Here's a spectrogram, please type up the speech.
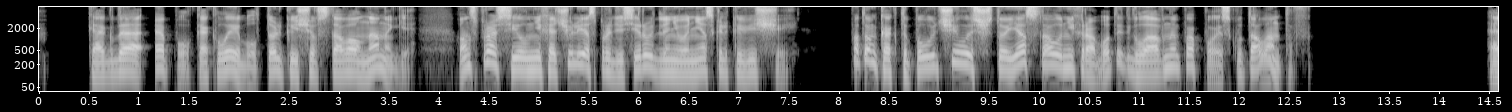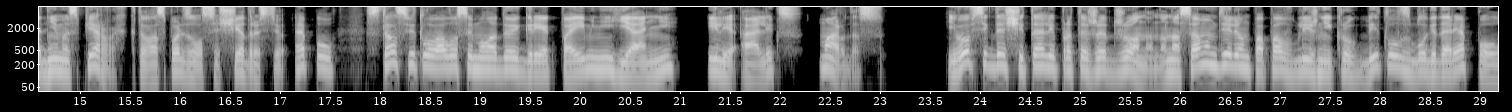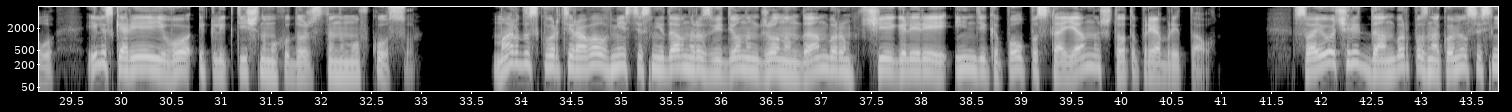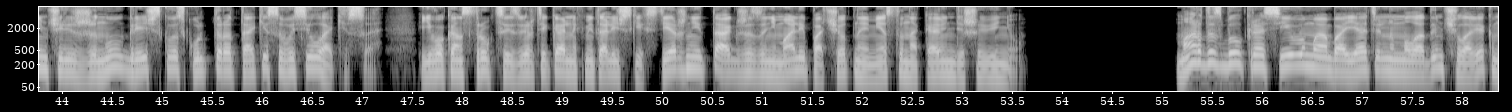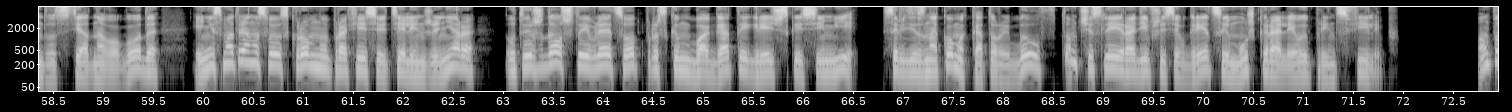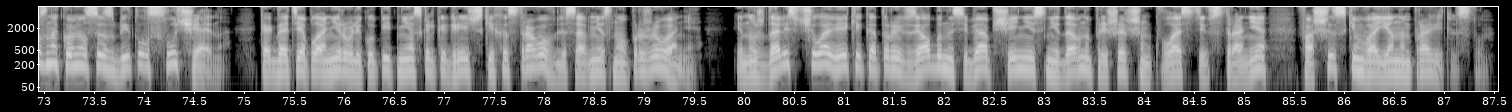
Когда Apple, как лейбл, только еще вставал на ноги, Он спросил, не хочу ли я спродюсировать для него несколько вещей. Потом как-то получилось, что я стал у них работать главным по поиску талантов. Одним из первых, кто воспользовался щедростью Apple, стал светловолосый молодой грек по имени Янни или Алекс Мардас. Его всегда считали протеже Джона, но на самом деле он попал в ближний круг Битлз благодаря Полу, или скорее его эклектичному художественному вкусу. Мардес квартировал вместе с недавно разведенным Джоном Данбором, в чьей галерее Индика Пол постоянно что-то приобретал. В свою очередь Данбор познакомился с ним через жену греческого скульптора Такиса Василакиса. Его конструкции из вертикальных металлических стержней также занимали почетное место на Кавендиш-авеню. Мардес был красивым и обаятельным молодым человеком 21 года и, несмотря на свою скромную профессию телеинженера, утверждал, что является отпрыском богатой греческой семьи, среди знакомых которой был, в том числе и родившийся в Греции муж королевы принц Филипп. Он познакомился с Битлз случайно, когда те планировали купить несколько греческих островов для совместного проживания и нуждались в человеке, который взял бы на себя общение с недавно пришедшим к власти в стране фашистским военным правительством.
